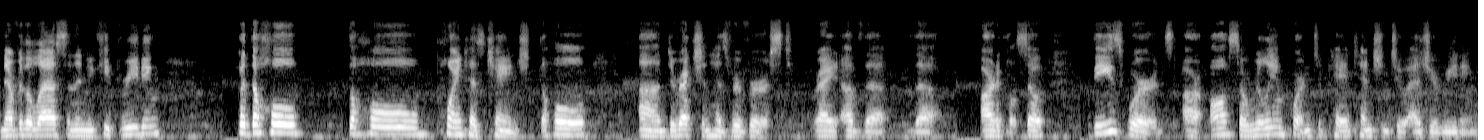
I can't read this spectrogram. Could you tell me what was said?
nevertheless, and then you keep reading. But the whole the whole point has changed. The whole uh, direction has reversed, right, of the the article. So these words are also really important to pay attention to as you're reading.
